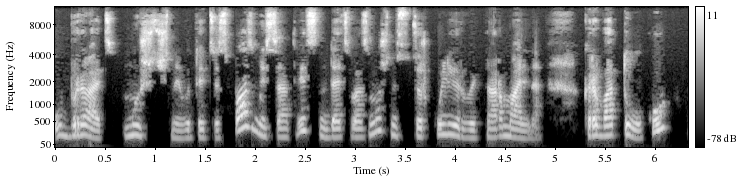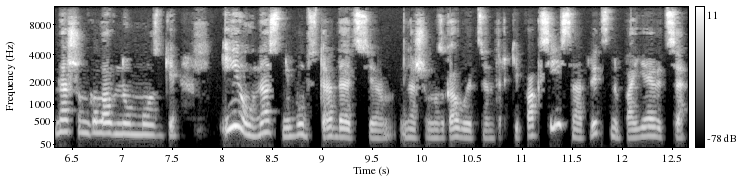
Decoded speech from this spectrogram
убрать мышечные вот эти спазмы и, соответственно, дать возможность циркулировать нормально кровотоку в нашем головном мозге, и у нас не будут страдать э, наши мозговые центры гипоксии, соответственно, появится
